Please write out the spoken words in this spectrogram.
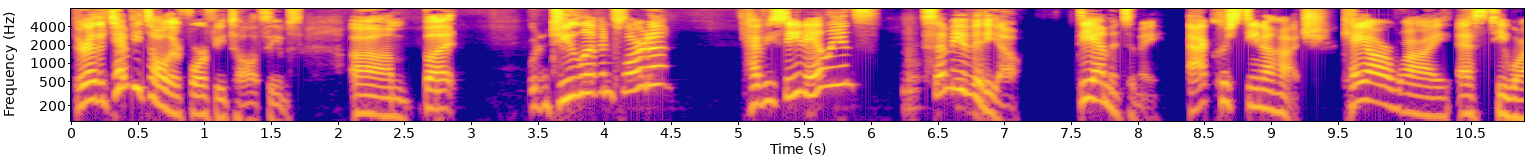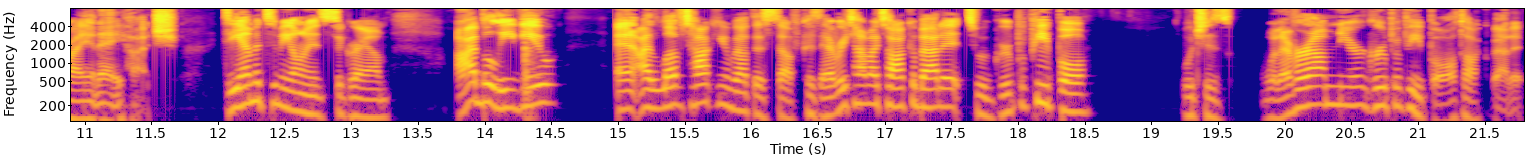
they're either 10 feet tall or four feet tall, it seems. Um, but do you live in Florida? Have you seen aliens? Send me a video. DM it to me at Krystyna Hutch, K R Y S T Y N A Hutch. DM it to me on Instagram. I believe you. And I love talking about this stuff because every time I talk about it to a group of people, which is whenever I'm near a group of people, I'll talk about it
